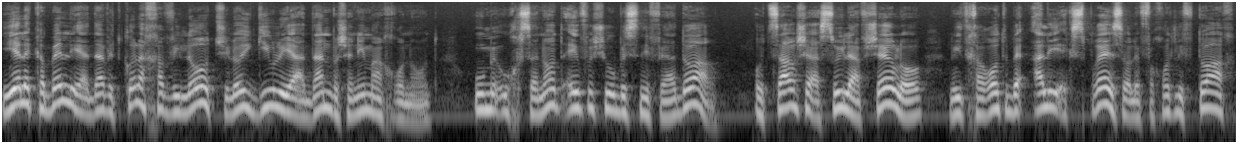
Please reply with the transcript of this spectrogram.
יהיה לקבל לידיו את כל החבילות שלא הגיעו ליעדן בשנים האחרונות ומאוחסנות איפשהו בסניפי הדואר. אוצר שעשוי לאפשר לו להתחרות באלי אקספרס או לפחות לפתוח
